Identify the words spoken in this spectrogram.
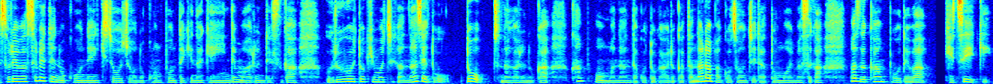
それは全ての更年期症状の根本的な原因でもあるんですが潤いと気持ちがなぜどうどうつながるのか漢方を学んだことがある方ならばご存知だと思いますがまず漢方では血液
